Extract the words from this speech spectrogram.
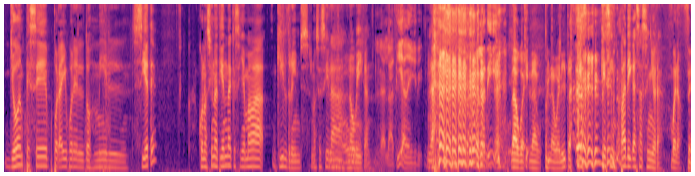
Yo empecé por ahí por el 2007. Conocí una tienda que se llamaba Guild Dreams. No sé si la, Oh. la ubican. La, la tía de La- la tía. La, abue- ¿Qué? la- la abuelita. Qué simpática esa señora. Bueno, Sí.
